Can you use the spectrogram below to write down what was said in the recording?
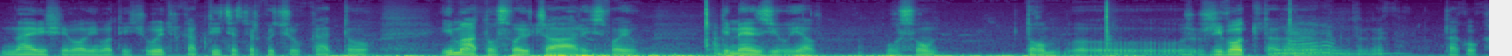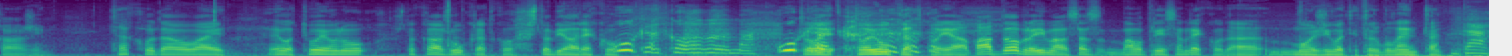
najviše volim otići ujutru kad ptice cvrkuću, kad to ima to svoju čar i svoju dimenziju jel, u svom tom uh, životu, tako, da, Naravno. da, tako kažem. Tako da, ovaj, evo, to je ono što kažu ukratko, što bi ja rekao. Ukratko o vama, To je, ukratko. to je ukratko, ja. Pa dobro, ima, sad, malo prije sam rekao da moj život je turbulentan. Da.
